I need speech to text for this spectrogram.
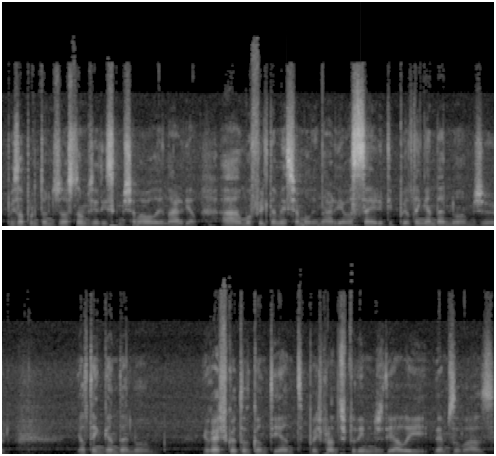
Depois ele perguntou-nos os nossos nomes e eu disse que me chamava Leonardo. E ele, ah, o meu filho também se chama Leonardo. E eu, a sério, tipo, ele tem grande nome, juro. Ele tem grande nome. E o gajo ficou todo contente. Depois, pronto, despedimos-nos dele e demos a base.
